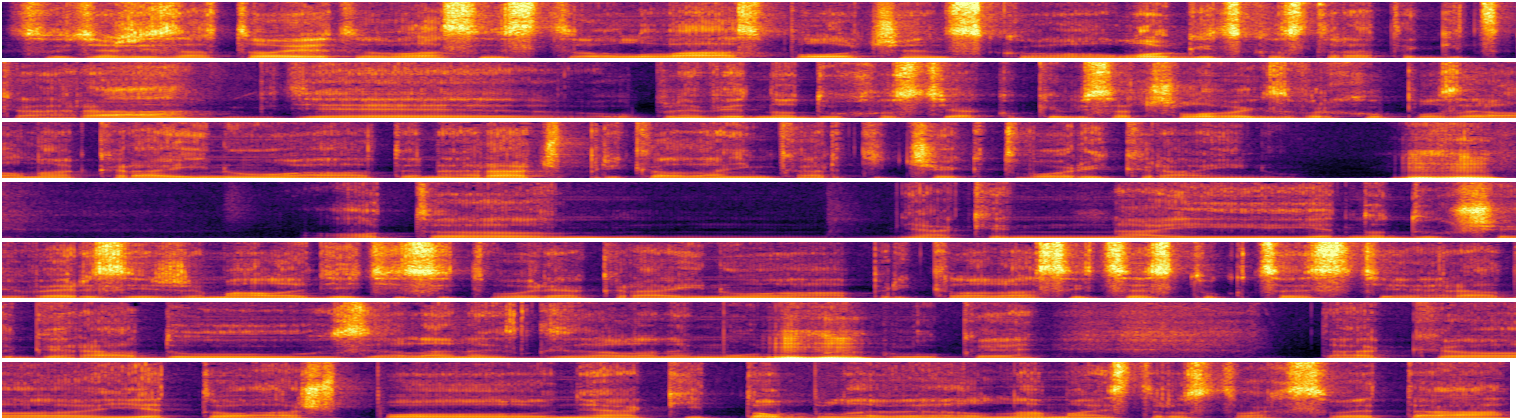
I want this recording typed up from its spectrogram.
Súťaží sa to, je to vlastne stolová spoločensko-logicko-strategická hra, kde úplne v jednoduchosti, ako keby sa človek z vrchu pozeral na krajinu a ten hráč prikladaním kartičiek tvorí krajinu. Mm-hmm. Od um, nejakej najjednoduchšej verzie, že malé deti si tvoria krajinu a prikladá si cestu k ceste, hrad k hradu, zelené k zelenému, mm-hmm. k luke, tak uh, je to až po nejaký top level na majstrovstvách sveta,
